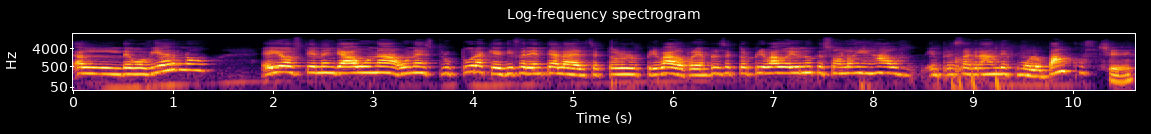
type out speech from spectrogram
al de gobierno, ellos tienen ya una, una estructura que es diferente a la del sector privado. Por ejemplo, el sector privado hay unos que son los in-house, empresas grandes como los bancos. Sí.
